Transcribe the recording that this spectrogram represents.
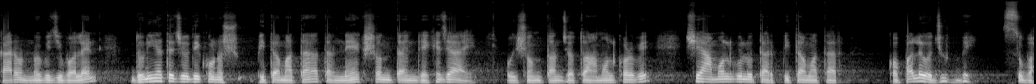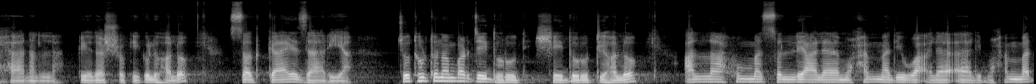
কারণ নবীজি বলেন, দুনিয়াতে যদি কোনো পিতামাতা তার ন্যাক সন্তান রেখে যায়, ওই সন্তান যত আমল করবে, সে আমলগুলো তার পিতামাতার কপালেও জুটবে। সুবাহান আল্লাহ প্রিয় দর্শক, এগুলো হলো সদকায়ে জারিয়া। চতুর্থ নাম্বার যেই দরুদ, সেই দরুদটি হলো আল্লাহ হুম্মা সাল্লি আলা মুহাম্মাদি ওয়া আলা আলি মুহাম্মদ,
